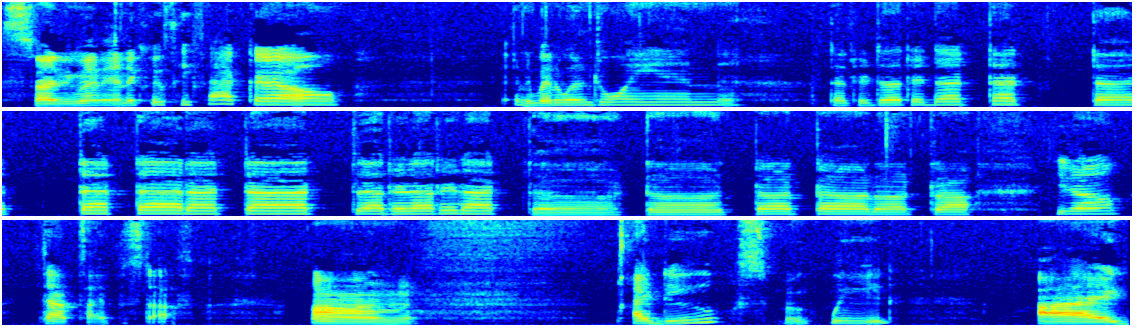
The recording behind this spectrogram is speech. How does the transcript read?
starting my manic pixie fat girl. Anybody want to join? Da da da da da da da da da da da da da da da da da da da da you know that type of stuff um i do smoke weed i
